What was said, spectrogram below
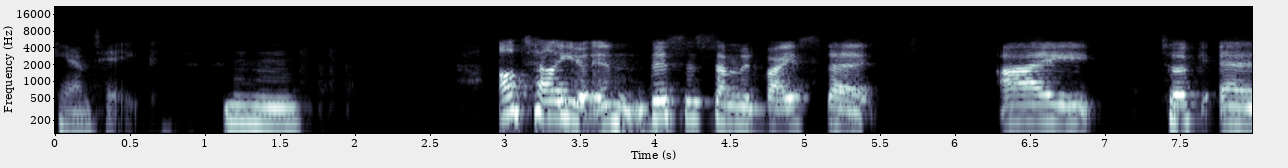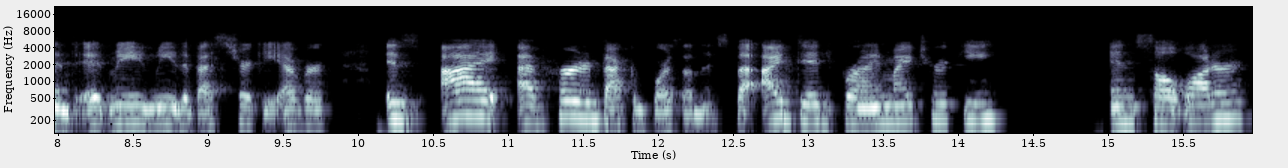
can take. Mm-hmm. I'll tell you, and this is some advice that I took, and it made me the best turkey ever. Is I I've heard back and forth on this, but I did brine my turkey in salt water.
